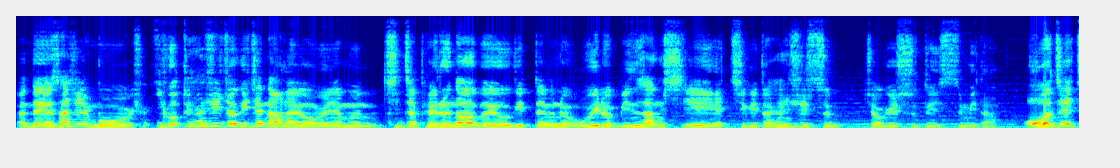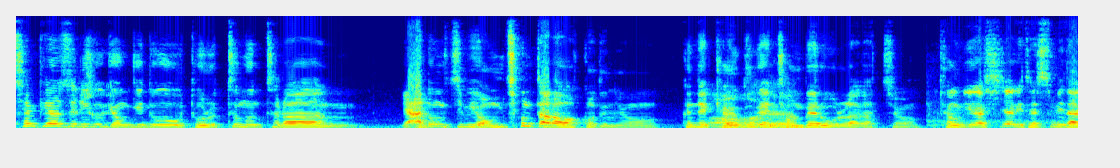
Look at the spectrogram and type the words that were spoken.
근데 사실 뭐 현- 이것도 현실적이진 않아요. 왜냐면 진짜 베르나베우기 때문에 오히려 민상 씨의 예측이 더 현실적일 수도 있습니다. 어제 챔피언스리그 경기도 도르트문트랑 야동집이 엄청 따라왔거든요. 근데 아, 결국엔 맞아요. 정배로 올라갔죠. 경기가 시작이 됐습니다.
